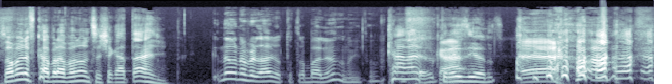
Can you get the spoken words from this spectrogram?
Sua mãe não fica brava não de você chegar tarde? né? Não, na verdade, eu tô trabalhando, né? Então. Caralho, Cara- 13 anos. É. o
